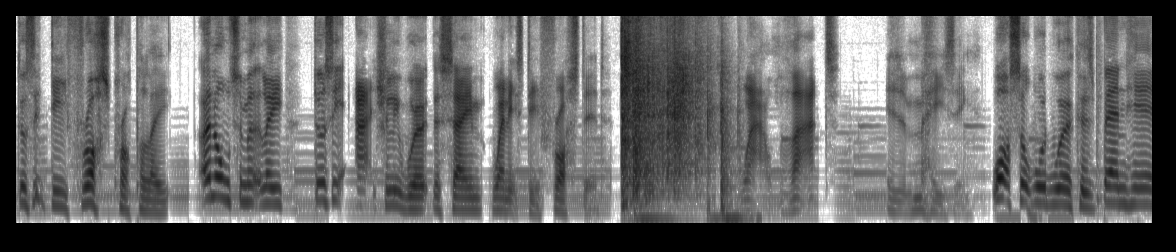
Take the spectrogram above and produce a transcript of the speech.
Does it defrost properly? And ultimately, does it actually work the same when it's defrosted? Wow, that is amazing. What's up woodworkers, Ben here,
